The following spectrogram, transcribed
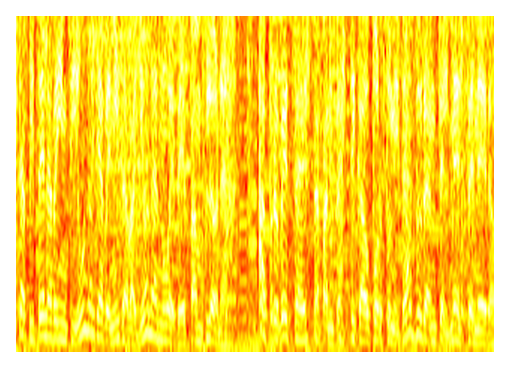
Chapitela 21 y Avenida Bayona 9, Pamplona. Aprovecha esta fantástica oportunidad durante el mes de enero.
